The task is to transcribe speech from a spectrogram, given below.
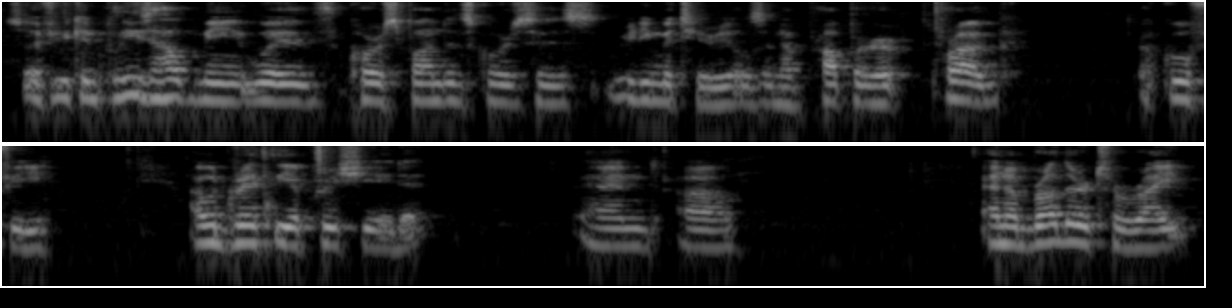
So if you can please help me with correspondence courses, reading materials, and a proper rug, a kufi, I would greatly appreciate it. And uh, and a brother to write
